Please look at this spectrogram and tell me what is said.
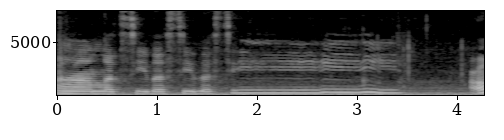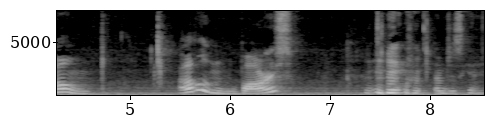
Um, let's see, let's see, let's see. Oh. Oh, bars? I'm just kidding.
